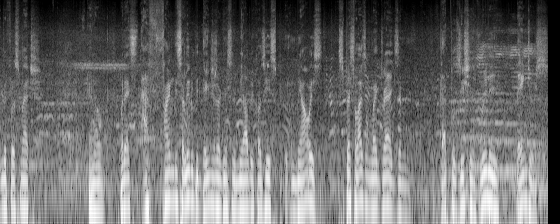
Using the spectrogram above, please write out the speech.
in the first match. You know, but I find this a little bit dangerous against Miyao because he's Miyao is specialized on leg drags and that position is really dangerous.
